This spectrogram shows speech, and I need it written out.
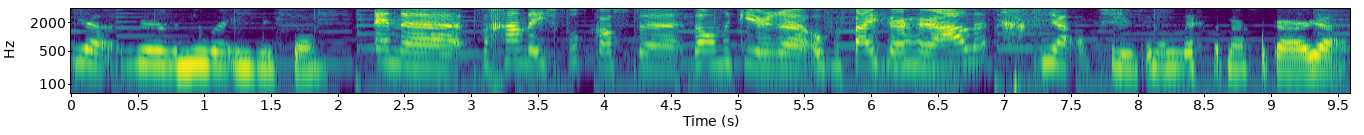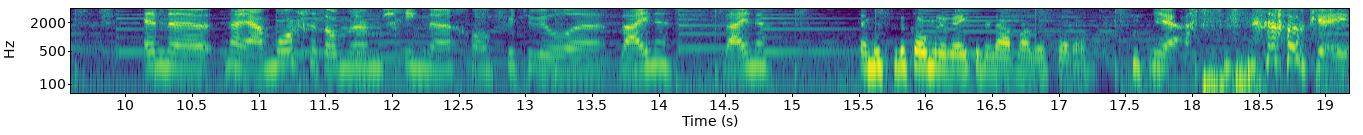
Ja, weer nieuwe inzichten. En eh, we gaan deze podcast eh, dan een keer eh, over vijf jaar herhalen. Ja, absoluut. En dan leggen we het naast elkaar, ja. En eh, nou ja, morgen dan weer misschien eh, gewoon virtueel eh wijnen. Wijnen. Dan moeten we de komende week inderdaad maar weer verder. Ja, oké.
